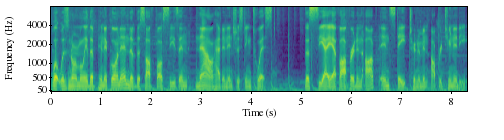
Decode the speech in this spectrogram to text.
What was normally the pinnacle and end of the softball season now had an interesting twist. The CIF offered an opt-in state tournament opportunity.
